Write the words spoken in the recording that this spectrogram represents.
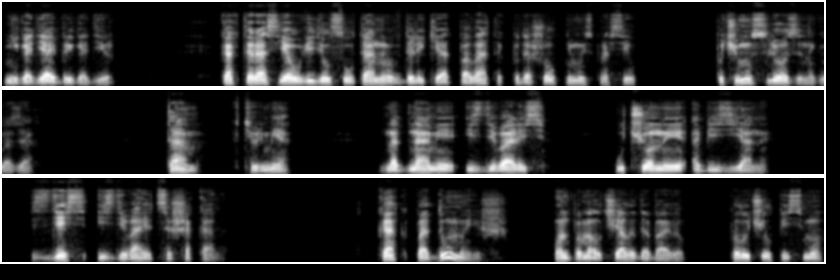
негодяй-бригадир. Как-то раз я увидел Султанова вдалеке от палаток, подошел к нему и спросил, почему слезы на глазах? Там, в тюрьме, над нами издевались ученые-обезьяны. Здесь издеваются шакалы. Как подумаешь, он помолчал и добавил, получил письмо.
